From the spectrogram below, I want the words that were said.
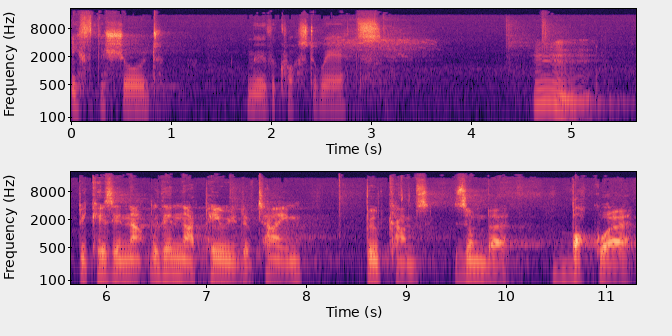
if they should move across to weights. Hmm. Because in that within that period of time, boot camps, Zumba, Bokwa,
